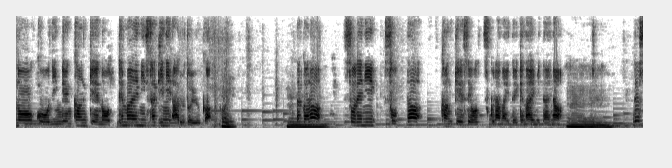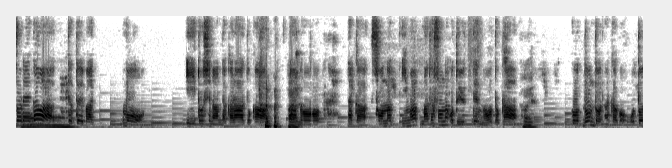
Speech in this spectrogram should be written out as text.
のこう人間関係の手前に先にあるというか、はい。うんだからそれに沿った関係性を作らないといけないみたいな。うん。で、それが例えば、もう、いい年なんだからとか、はい。あの、なんか、そんな、今、またそんなこと言ってんの？とか、はい。こう、どんどんなんかこう、大人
